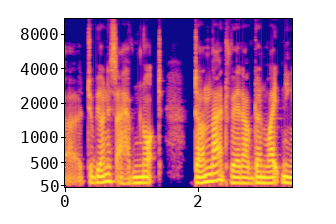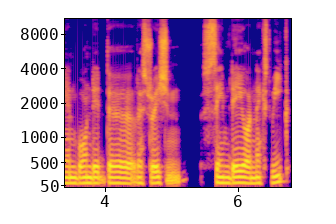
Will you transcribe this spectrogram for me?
uh, to be honest, I have not done that where I've done whitening and bonded the restoration same day or next week.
